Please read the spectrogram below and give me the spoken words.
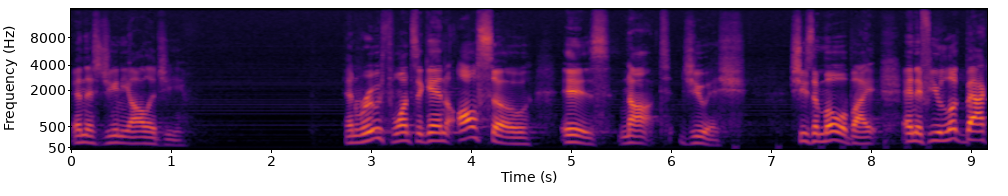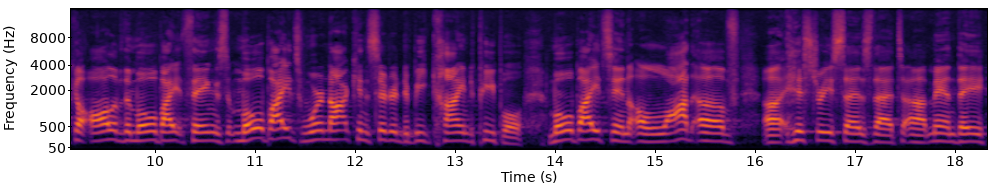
in this genealogy. And Ruth, once again, also is not Jewish. She's a Moabite. And if you look back at all of the Moabite things, Moabites were not considered to be kind people. Moabites, in a lot of uh, history, says that, uh, man, they,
